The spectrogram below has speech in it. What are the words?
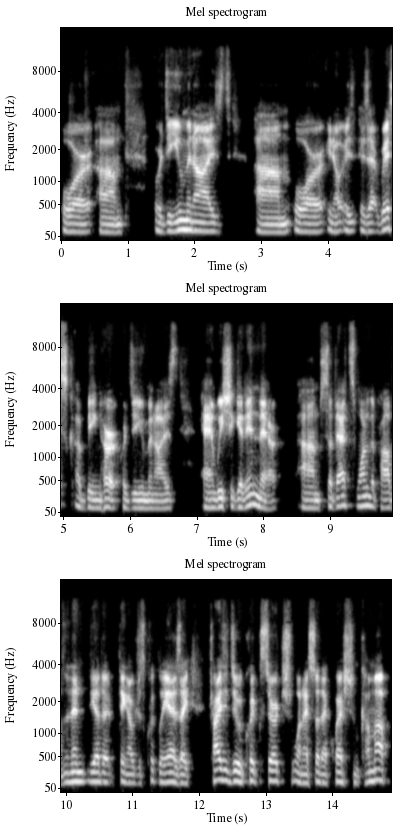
or um, or dehumanized." Um, or you know is, is at risk of being hurt or dehumanized and we should get in there um, so that's one of the problems. And then the other thing I would just quickly add is I tried to do a quick search when I saw that question come up.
